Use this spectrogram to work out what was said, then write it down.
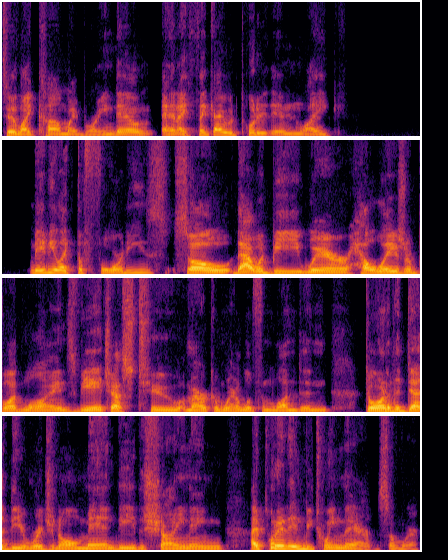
to like calm my brain down. And I think I would put it in like maybe like the 40s. So that would be where Hellraiser Bloodlines, VHS 2, American Werewolf in London, Dawn of the Dead, the original, Mandy, The Shining. I put it in between there somewhere.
